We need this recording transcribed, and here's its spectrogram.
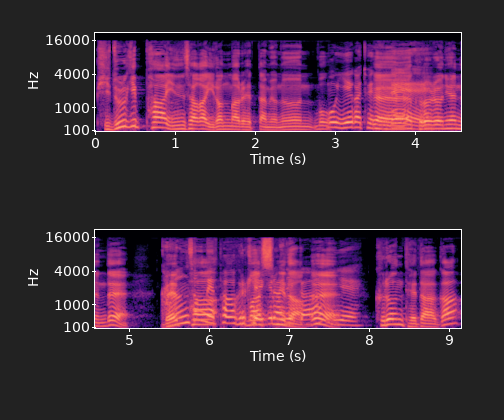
비둘기파 인사가 이런 말을 했다면은 뭐, 뭐 이해가 되는데 네, 그러려니 했는데 강성 매파가 그렇게 맞습니다. 얘기를 하니까 네. 예. 그런 데다가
